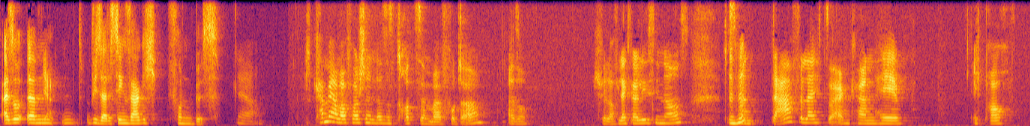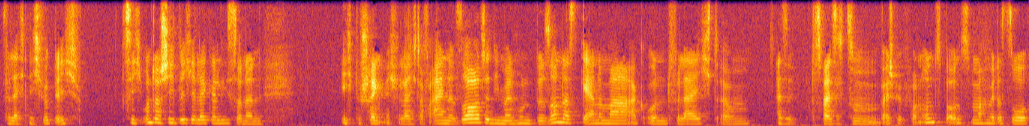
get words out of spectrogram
also, ähm, Ja. wie gesagt, deswegen sage ich von bis. Ja. Ich kann mir aber vorstellen, dass es trotzdem bei Futter, also ich will auf Leckerlis hinaus, dass man da vielleicht sagen kann, hey, ich brauche vielleicht nicht wirklich zig unterschiedliche Leckerlis, sondern ich beschränke mich vielleicht auf eine Sorte, die mein Hund besonders gerne mag und vielleicht, ähm, also das weiß ich zum Beispiel von uns, bei uns machen wir das so,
